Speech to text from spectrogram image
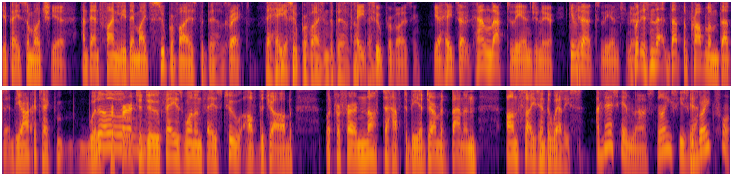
you pay so much. Yeah. And then finally, they might supervise the build. Correct. They hate Yeah. supervising the build. Don't Hate they? supervising. Yeah, hate so hand that to the engineer. Give Yeah. that to the engineer. But isn't that, that the problem that the architect will No. prefer to do phase one and phase two of the job, but prefer not to have to be a Dermot Bannon on site in the wellies? I met him last night. He's Yeah. in great form.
